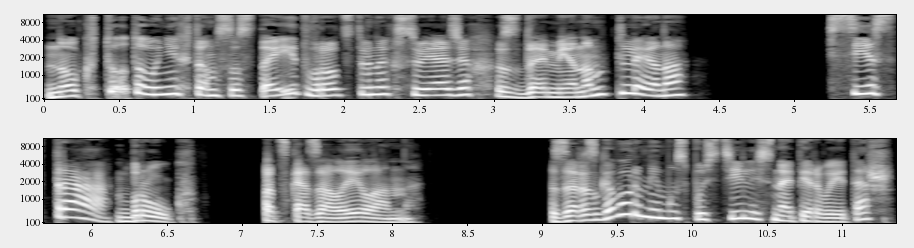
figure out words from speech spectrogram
но кто-то у них там состоит в родственных связях с доменом тлена». «Сестра, Брук», — подсказала Иланна. За разговорами мы спустились на первый этаж,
